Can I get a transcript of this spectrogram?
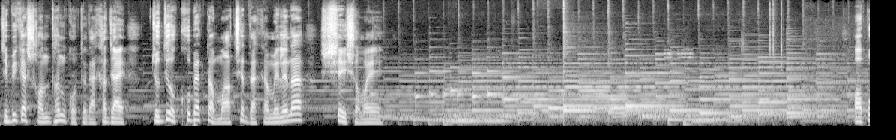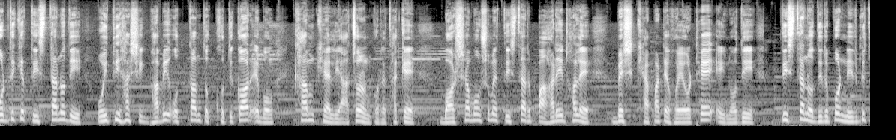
জীবিকার সন্ধান করতে দেখা যায়। যদিও খুব একটা মাছের দেখা মেলে না সেই সময়ে। অপরদিকে তিস্তা নদী ঐতিহাসিকভাবে অত্যন্ত ক্ষতিকর এবং খামখেয়ালি আচরণ করে থাকে। বর্ষা মৌসুমে তিস্তার পাহাড়ি ঢলে বেশ খ্যাপাটে হয়ে ওঠে এই নদী। তিস্তা নদীর উপর নির্মিত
